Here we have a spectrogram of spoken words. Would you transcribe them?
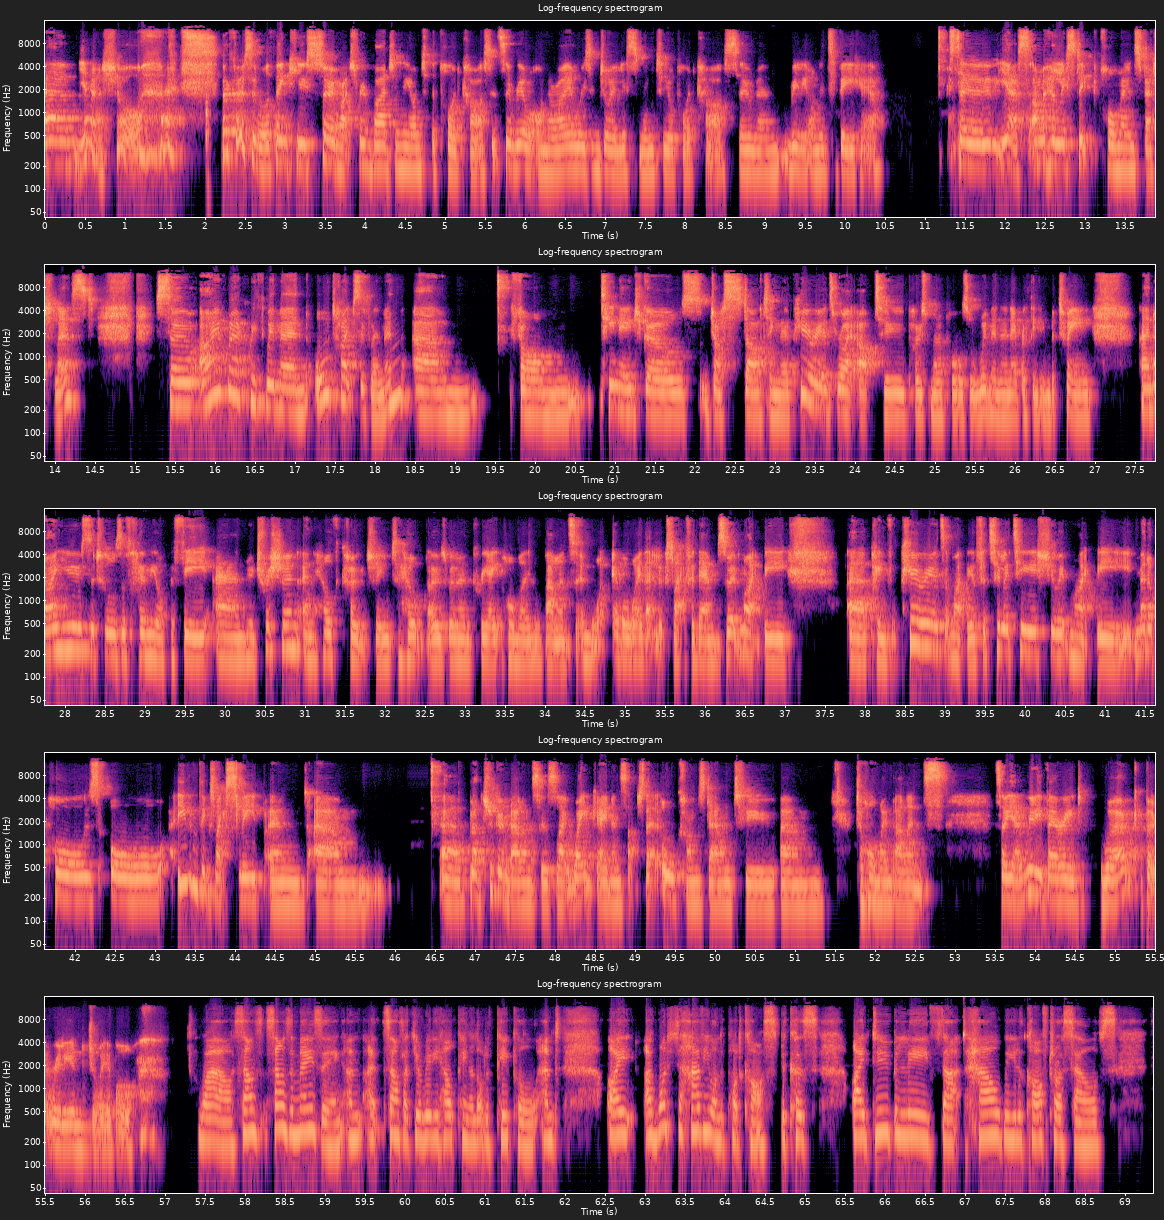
Um, yeah, sure. but first of all, thank you so much for inviting me onto the podcast. It's a real honor. I always enjoy listening to your podcast, so I'm um, really honored to be here. So, yes, I'm a holistic hormone specialist. So, I work with women, all types of women, um, from teenage girls just starting their periods right up to postmenopausal women and everything in between. And I use the tools of homeopathy and nutrition and health coaching to help those women create hormonal balance in whatever way that looks like for them. So it might be uh, painful periods, it might be a fertility issue, it might be menopause, or even things like sleep and um, uh, blood sugar imbalances like weight gain and such that all comes down to um, to hormone balance. So yeah really varied work but really enjoyable. Wow sounds sounds amazing and it sounds like you're really helping a lot of people and i i wanted to have you on the podcast because i do believe that how we look after ourselves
